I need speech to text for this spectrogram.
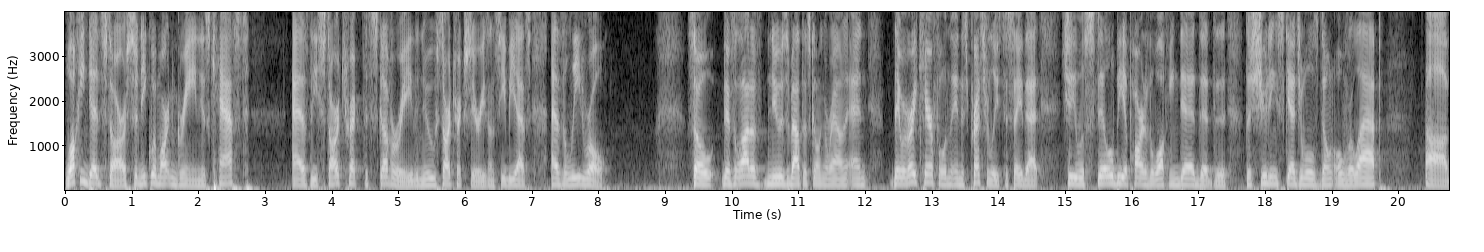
Walking Dead star Sonequa Martin Green is cast as the Star Trek Discovery, the new Star Trek series on CBS, as the lead role. So there's a lot of news about this going around, and they were very careful in, in this press release to say that she will still be a part of The Walking Dead, that the, the shooting schedules don't overlap. Uh,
